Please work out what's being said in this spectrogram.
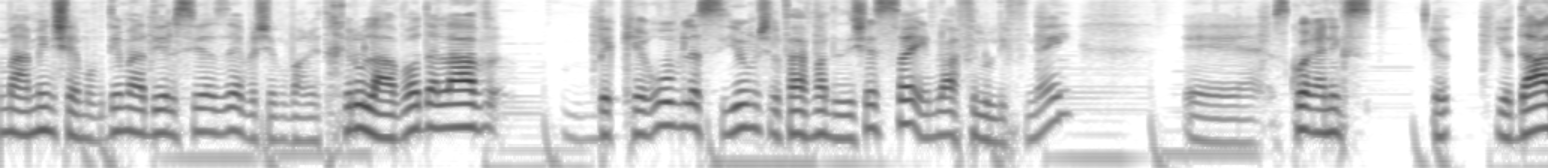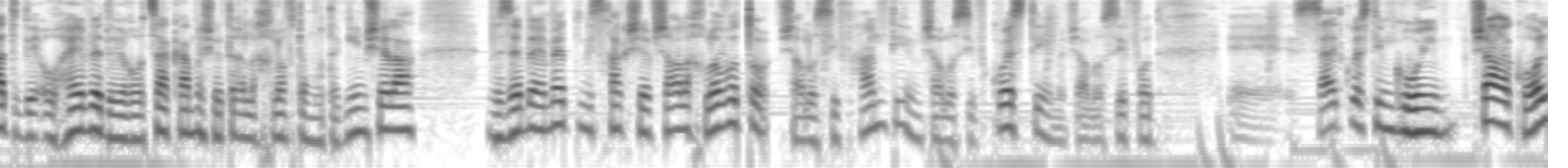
מאמין שהם עובדים על ה-DLC הזה ושהם כבר התחילו לעבוד עליו בקירוב לסיום של Fantasy 16, אם לא אפילו לפני. סקוויר uh, אניקס יודעת ואוהבת ורוצה כמה שיותר לחלוף את המותגים שלה, וזה באמת משחק שאפשר לחלוב אותו, אפשר להוסיף האנטים, אפשר להוסיף קווסטים, אפשר להוסיף עוד סייד אה, קווסטים גרועים, אפשר הכל,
